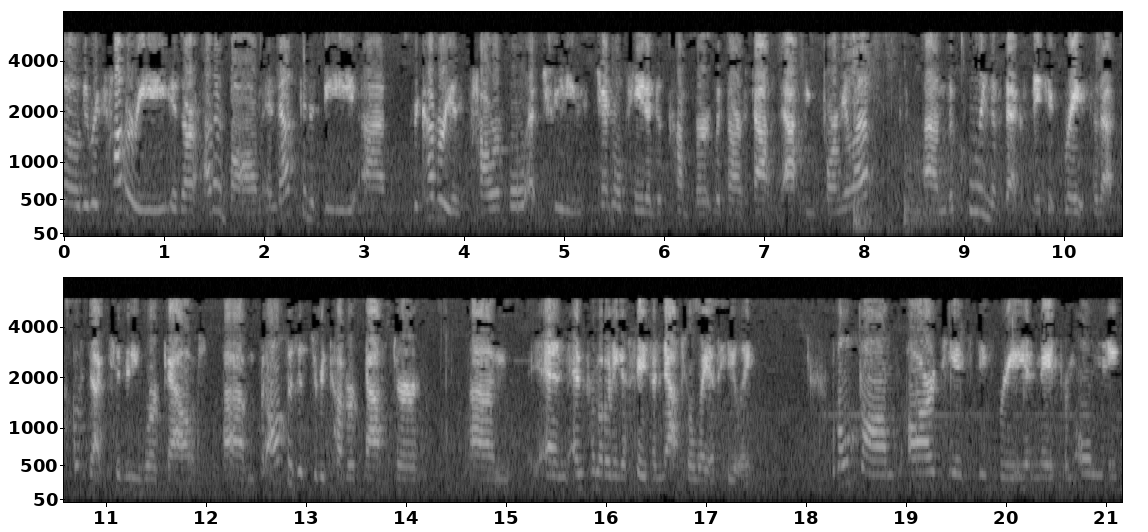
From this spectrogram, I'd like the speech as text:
so the recovery is our other balm, and that's going to be uh, recovery is powerful at treating general pain and discomfort with our fast-acting formula. Um, the cooling effects make it great for that post-activity workout, um, but also just to recover faster um, and, and promoting a safe and natural way of healing. Both balms are THC-free and made from only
